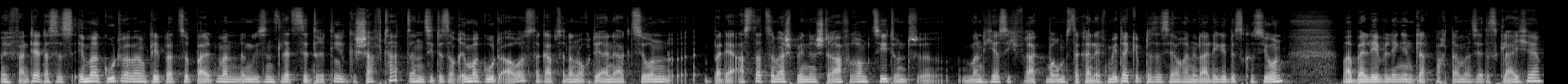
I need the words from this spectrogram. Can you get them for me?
ich, fand ja, dass es immer gut war beim Kleeblatt, sobald man irgendwie ins letzte Drittel geschafft hat, dann sieht es auch immer gut aus. Da gab es ja dann auch die eine Aktion, bei der Asta zum Beispiel in den Strafraum zieht und äh, mancher sich fragt, warum es da keinen Elfmeter gibt. Das ist ja auch eine leidige Diskussion. War bei Leveling in Gladbach damals ja das Gleiche.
